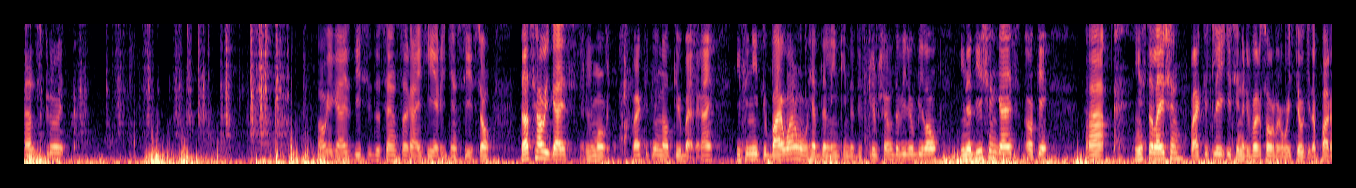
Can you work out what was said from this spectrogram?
unscrew it. Okay guys this is the sensor right here you can see. So that's how you guys remove it. Practically not too bad right? If you need to buy one we have the link in the description of the video below. In addition guys okay uh, installation practically is in reverse order. We took it apart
